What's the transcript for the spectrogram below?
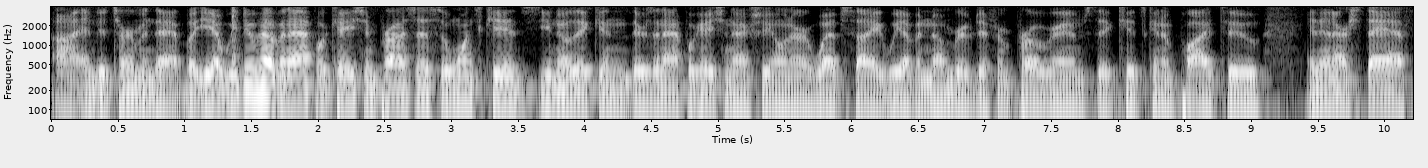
uh, and determine that but yeah we do have an application process so once kids you know they can there's an application actually on our website we have a number of different programs that kids can apply to and then our staff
